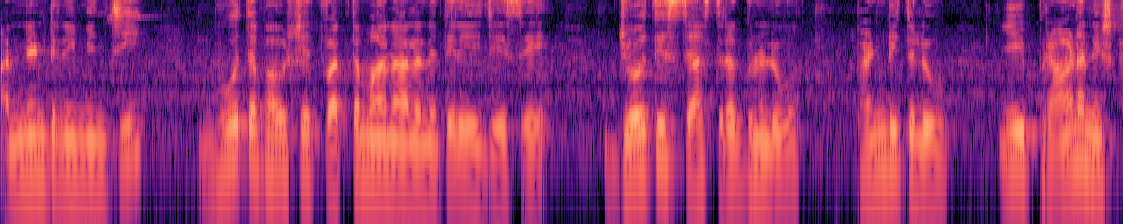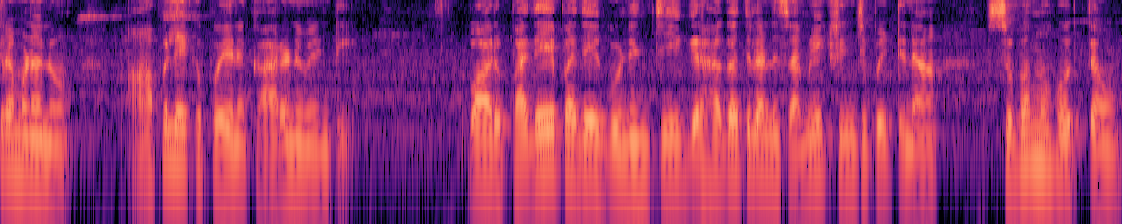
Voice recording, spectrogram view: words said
అన్నింటినీ మించి భూత భవిష్యత్ వర్తమానాలను తెలియజేసే జ్యోతిష్ శాస్త్రజ్ఞులు పండితులు ఈ ప్రాణ నిష్క్రమణను ఆపలేకపోయిన కారణమేంటి వారు పదే పదే గుణించి గ్రహగతులను సమీక్షించి పెట్టిన శుభముహూర్తం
